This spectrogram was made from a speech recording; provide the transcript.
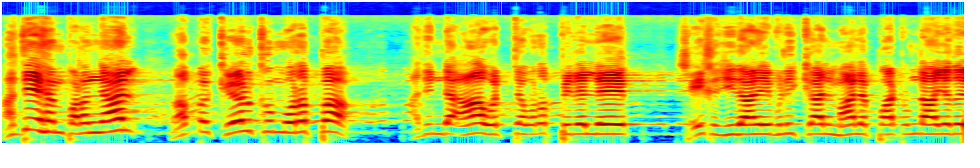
അദ്ദേഹം പറഞ്ഞാൽ റബ്ബ് കേൾക്കും ഉറപ്പ. അതിന്റെ ആ ഒറ്റ ഉറപ്പിലല്ലേ ഷെയ്ഖ് ജീദാനെ വിളിക്കാൻ മാലപ്പാട്ടുണ്ടായത്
